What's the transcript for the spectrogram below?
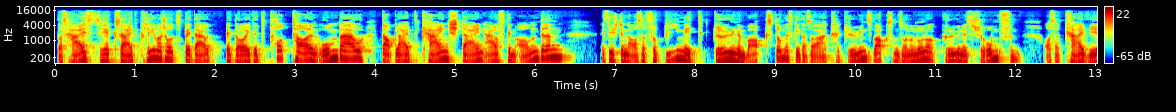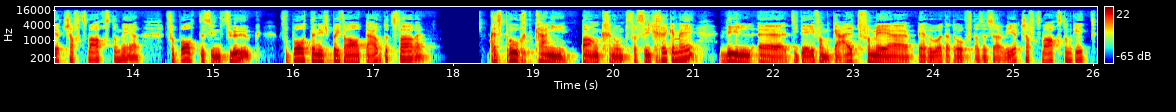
Das heißt, sie hat gesagt, Klimaschutz bedeutet totalen Umbau, da bleibt kein Stein auf dem anderen. Es ist dann also vorbei mit grünem Wachstum. Es gibt also auch kein grünes Wachstum, sondern nur noch grünes Schrumpfen. Also kein Wirtschaftswachstum mehr. Verboten sind Flüge. Verboten ist privat Auto zu fahren. Es braucht keine Banken und Versicherungen mehr, weil äh, die Idee vom Geldvermehren beruht darauf, dass es ein Wirtschaftswachstum gibt.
